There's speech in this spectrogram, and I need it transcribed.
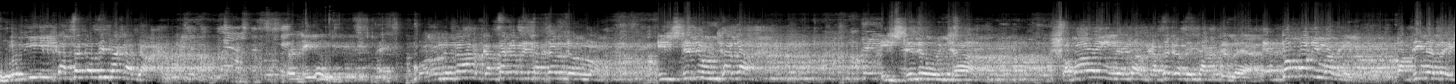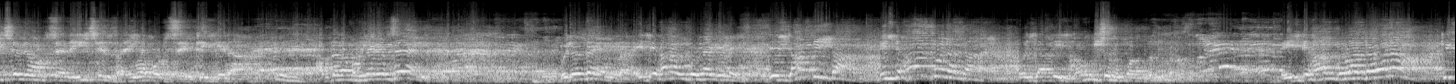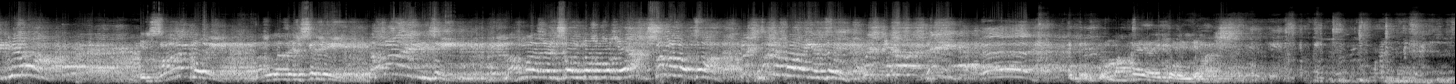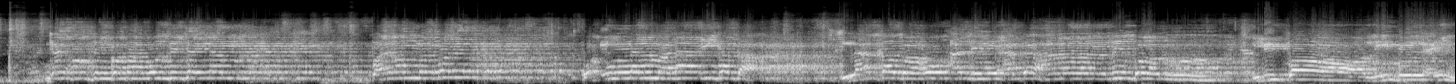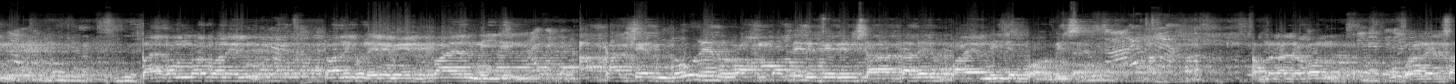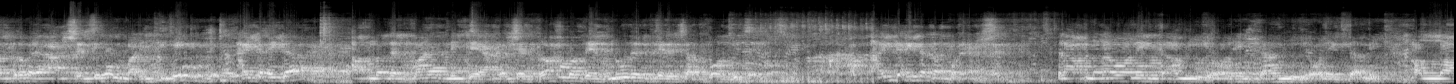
নবীর কাছাকাছি থাকা যায় ঠিক বড় কাছাকাছি থাকার জন্য উঠা যায় উঠা সবাই নেতার কাছাকাছি থাকতে দেয়। এত পরিমাণে পাতি নেতা উঠছে ভেঙে পড়ছে, ঠিক কিনা? আপনারা ভুলে গেছেন? ইতিহাস যে ইতিহাস যায়, ওই ইতিহাস বলা কিনা ইসলাম করে বাংলাদেশকে যে দাঁড়ায় দিছে বাংলাদেশ অন্তত একশো বছর পেছনে পড়ে গেছে ঠিক কিনা? ঠিক। একটু মাথায় রেখে ইতিহাস যাই হোক যে কথা বলতে চাইলাম পয়গম্বর বলেন وإن الملائكة لتضع أجنحتها رضا لطالب العلم পয়গম্বর বলেন তলিবুল ইলমের পায়ের নিচে, আকাশের নূরের রহমতের ফেরেশতারা তাদের পায়ের নিচে পড়বে। আপনারা যখন কোরআনের ছাত্র হয়ে আসতেছিলেন বাড়ি থেকে, হাইটা হাইটা আপনাদের পায়ের নিচে আকাশের রহমতের নূরের ফেরেশতারা পড়বে। হাইটা হাইটা তারপরে আসছেন আপনারা অনেক দামি অনেক দামি অনেক দামি। আল্লাহ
